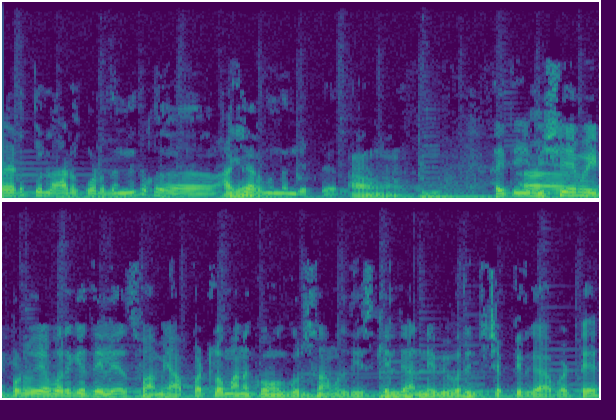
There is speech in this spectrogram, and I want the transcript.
పేటతులు ఆడకూడదు అనేది ఒక ఆచారం ఉందని చెప్పారు. అయితే ఈ విషయం ఇప్పుడు ఎవరికి తెలియదు స్వామి. అప్పట్లో మనకు గురుస్వాములు తీసుకెళ్ళి అన్ని వివరించి చెప్పారు కాబట్టి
